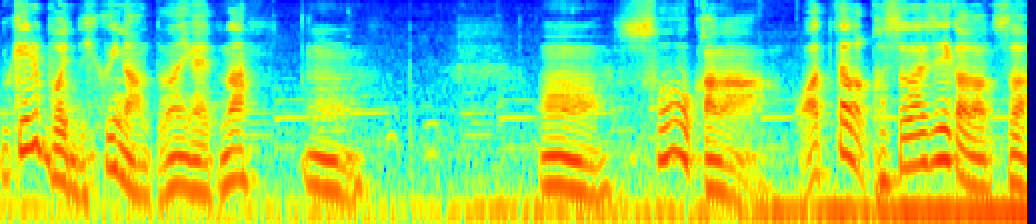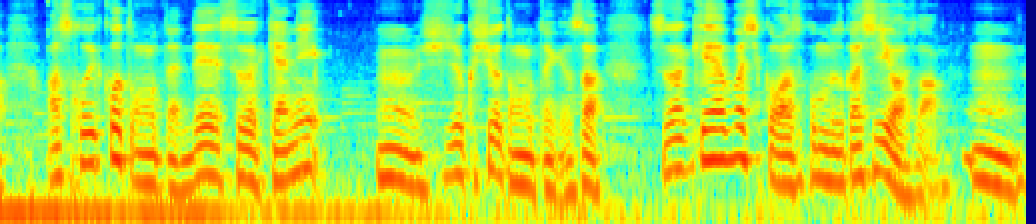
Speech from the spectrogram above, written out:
受けるポイント低いな、あんたな、意外とな。うん。うん。そうかな。わってたから春日井製菓だとさ、あそこ行こうと思ったんで、スガキ屋に。うん、就職しようと思ったけどさ、スガキ屋橋子はあそこ難しいわさ。うん。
